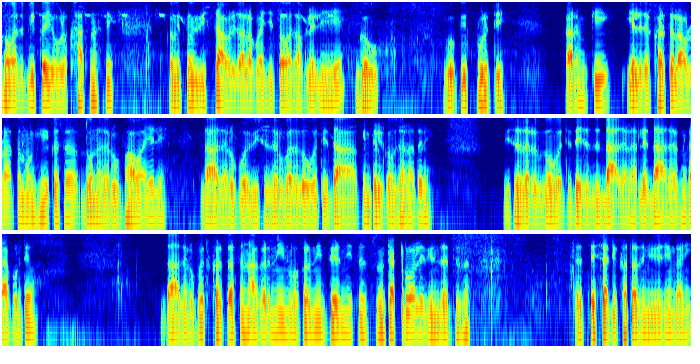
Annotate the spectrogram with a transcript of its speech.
गव्हाचं पीक काही एवढं खास नसते. कमीत कमी वीसचा आवरेज आला पाहिजे तेव्हाच आपल्याला हे गहू गहू पीक पुरते. कारण की याला जर खर्च लावला तर मग हे कसं दोन हजार रुपये भाव आहे दहा हजार रुपये वीस हजार रुपयाचा गहू होते दहा क्विंटल गहू झाला तरी. वीस हजारात गहू होते त्याच्यात जर दहा हजार घातले दहा हजारातून काय पुरते हो? दहा हजार रुपये खर्च असं नागरणी वखरणी पेरणीच ट्रॅक्टरवालेच घेऊन जात त्याचं तर त्यासाठी खताचं नियोजन आणि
